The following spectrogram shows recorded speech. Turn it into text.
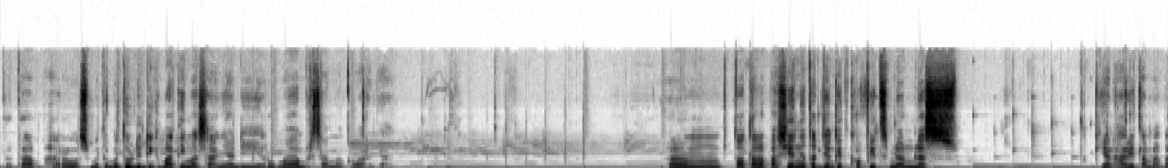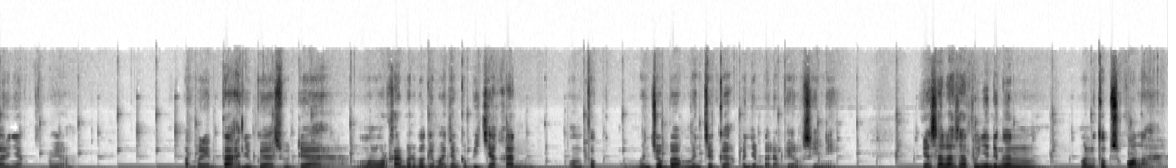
tetap harus betul-betul dinikmati masanya di rumah bersama keluarga. Um, total pasien yang terjangkit COVID-19 kian hari tambah banyak ya pemerintah juga sudah mengeluarkan berbagai macam kebijakan untuk mencoba mencegah penyebaran virus ini. Ya salah satunya dengan menutup sekolah.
